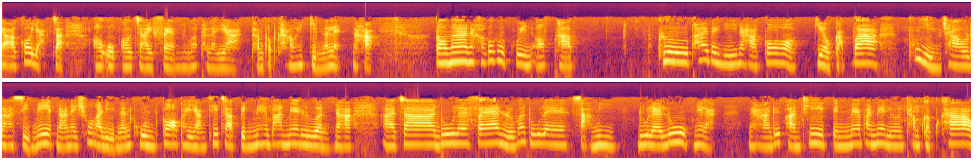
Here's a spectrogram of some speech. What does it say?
ยาก็อยากจะ เอาอกเอาใจแฟนหรือว่าภรรยาทำกับข้าวให้กินนั่นแหละนะคะ ต่อมานะคะก็คือ Queen of Cup คือไพ่ใบนี้นะคะก็เกี่ยวกับว่าผู้หญิงชาวราศีเมษนะในช่วงอดีตนั้นคุณก็พยายามที่จะเป็นแม่บ้านแม่เรือนนะคะอาจจะดูแลแฟนหรือว่าดูแลสามี ดูแลลูกนี่แหละนะคะด้วยความที่เป็นแม่บ้านแม่เรือนทำกับข้าว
